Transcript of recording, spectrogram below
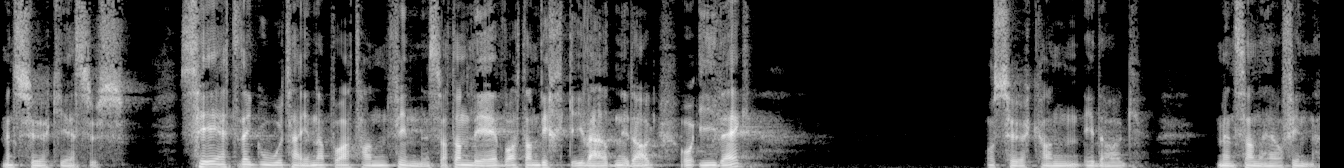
Men søk Jesus. Se etter de gode tegnene på at han finnes, at han lever, at han virker i verden i dag og i deg. Og søk han i dag mens han er å finne.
